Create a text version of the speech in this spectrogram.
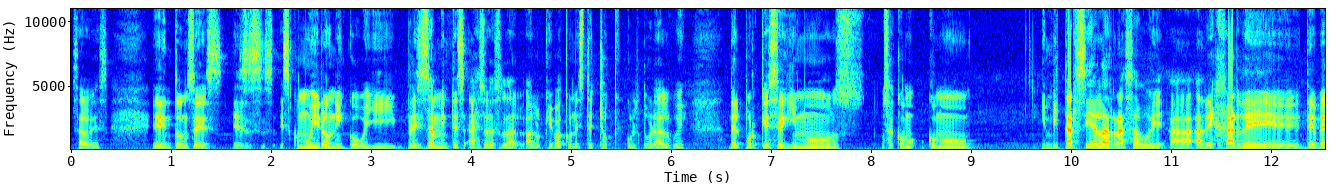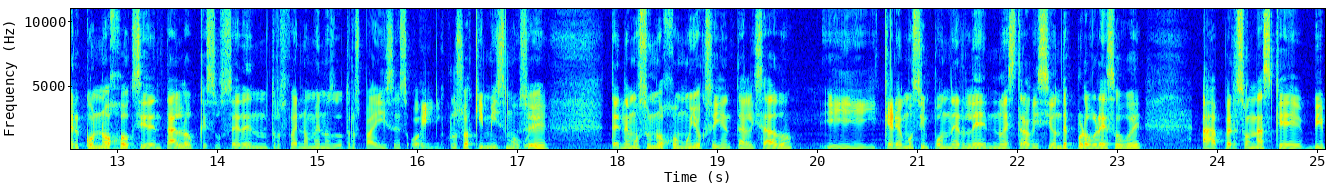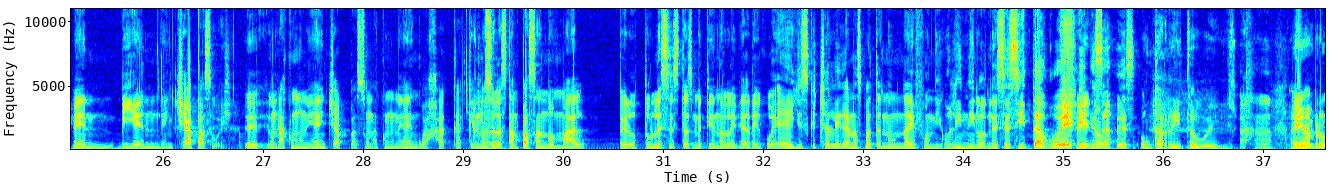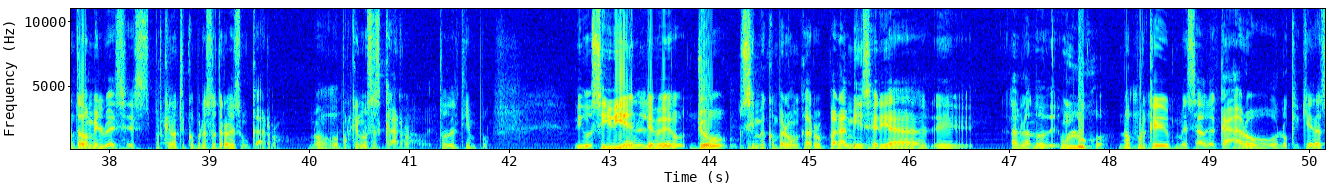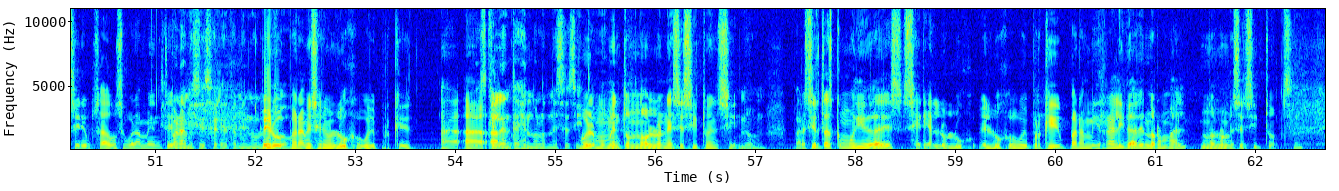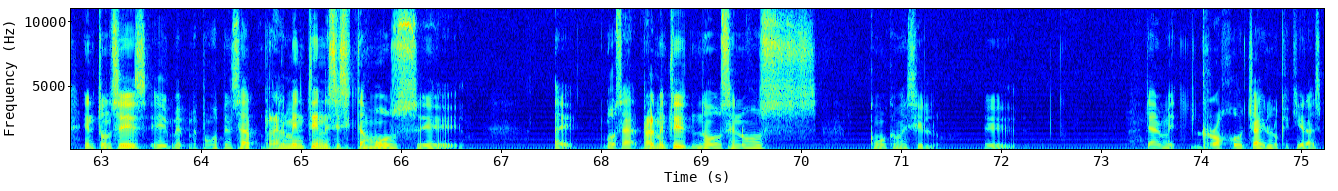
¿sabes? Entonces, es, es como irónico, güey. Y precisamente a eso es la- a lo que iba con este choque cultural, güey. Del por qué seguimos. O sea, como. como invitar sí a la raza, güey, a, a dejar de, de ver con ojo occidental lo que sucede en otros fenómenos de otros países, o incluso aquí mismo, güey. Sí. Tenemos un ojo muy occidentalizado y queremos imponerle nuestra visión de progreso, güey, a personas que viven bien en Chiapas, güey. Eh, Una comunidad en Chiapas, una comunidad en Oaxaca, que no se la están pasando mal, pero tú les estás metiendo la idea de, güey, es que échale ganas para tener un iPhone igual y ni lo necesita, güey, sí, ¿no? ¿sabes? Un carrito, güey. Ajá. A mí me han preguntado mil veces, ¿por qué no te compras otra vez un carro? ¿No? ¿O por qué no usas carro todo el tiempo? Digo, si bien le veo, yo si me comprara un carro, para mí sería, eh, hablando de un lujo, no porque me salga caro o lo que quiera, sería usado seguramente, Para mí sí sería también un pero lujo, para mí sería un lujo, güey, porque a- a- Es que la yo no lo necesito. por el güey. momento no lo necesito en sí, ¿no? Para ciertas comodidades sería lo lujo, el lujo, güey, porque para mi realidad de normal no lo necesito. Sí. Entonces eh, me, me pongo a pensar, ¿realmente necesitamos, eh, eh, o sea, realmente no, se nos, ¿cómo, cómo decirlo? Eh, llámame rojo, chai, lo que quieras.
